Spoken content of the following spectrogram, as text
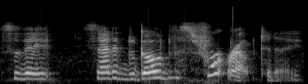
So they decided to go the short route today.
